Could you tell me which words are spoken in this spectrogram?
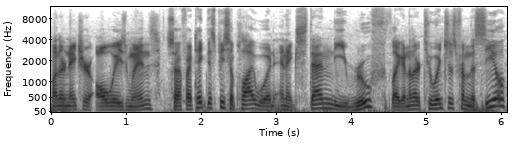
Mother Nature always wins. So if I take this piece of plywood and extend the roof like another two inches from the seal,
